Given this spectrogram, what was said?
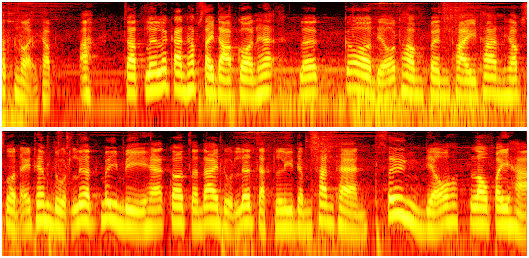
สักหน่อยครับ อะ จัดเลยแล้วกันครับใส่ดาบก่อนฮะ แล้วก็เดี๋ยวทำเป็นไททันครับ ส่วนไอเทมดูดเลือดไม่มีฮะ ก็จะได้ดูดเลือดจาก Redemption แทน ซึ่งเดี๋ยวเราไปหา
